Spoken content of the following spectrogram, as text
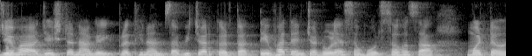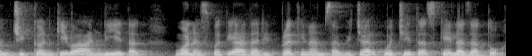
जेव्हा ज्येष्ठ नागरिक प्रथिनांचा विचार करतात तेव्हा त्यांच्या डोळ्यासमोर सहसा मटण चिकन किंवा अंडी येतात. वनस्पती आधारित प्रथिनांचा विचार क्वचितच केला जातो.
